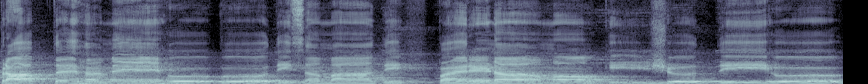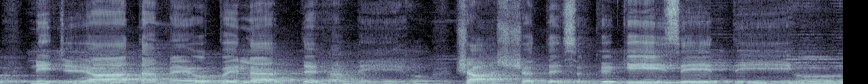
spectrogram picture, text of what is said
प्राप्त हमें हो बोधि समाधि, परिणामों की शुद्धि हो। निज आत्म उपलब्ध हमें शाश्वत सुख की सिद्धि हो।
